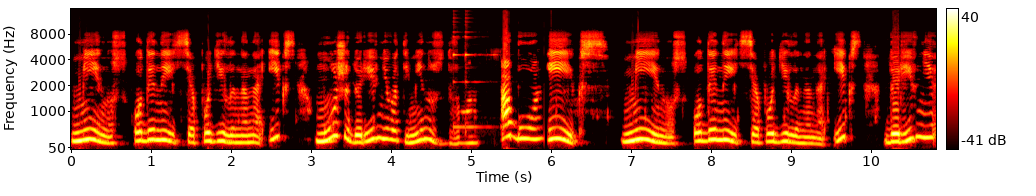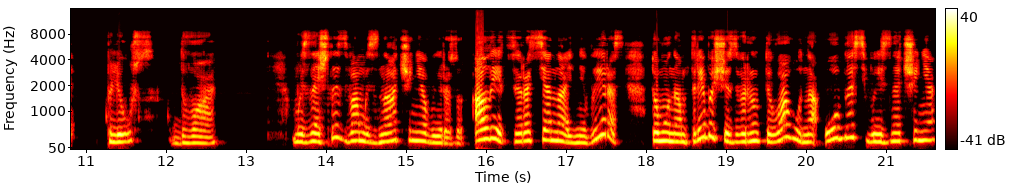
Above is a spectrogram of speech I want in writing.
мінус одиниця поділена на х може дорівнювати мінус 2. Або х мінус одиниця поділена на х дорівнює плюс 2. Ми знайшли з вами значення виразу, але це раціональний вираз, тому нам треба ще звернути увагу на область визначення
